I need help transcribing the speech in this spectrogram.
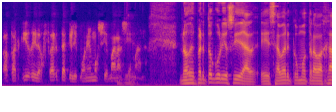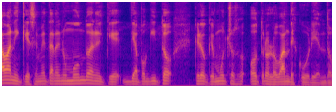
a partir de la oferta que le ponemos semana a semana. Nos despertó curiosidad eh, saber cómo trabajaban y que se metan en un mundo en el que de a poquito creo que muchos otros lo van descubriendo.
